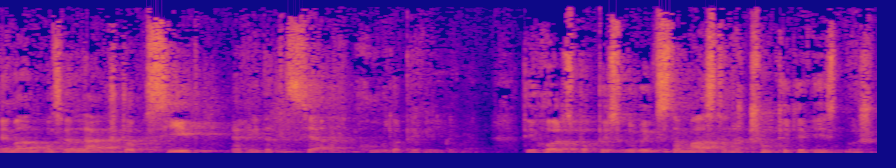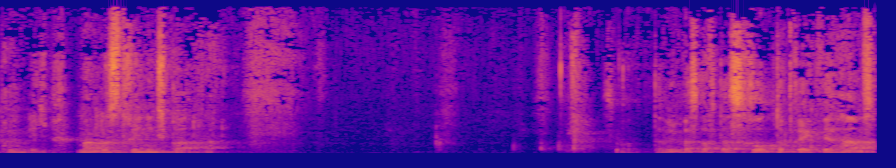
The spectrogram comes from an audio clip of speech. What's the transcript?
wenn man unseren Langstock sieht, erinnert es sehr an Ruderbewegungen. Die Holzpuppe ist übrigens der Master einer Dschunke gewesen ursprünglich, mangels Trainingspartner. So, damit es auf das runterbringt, wir haben es.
